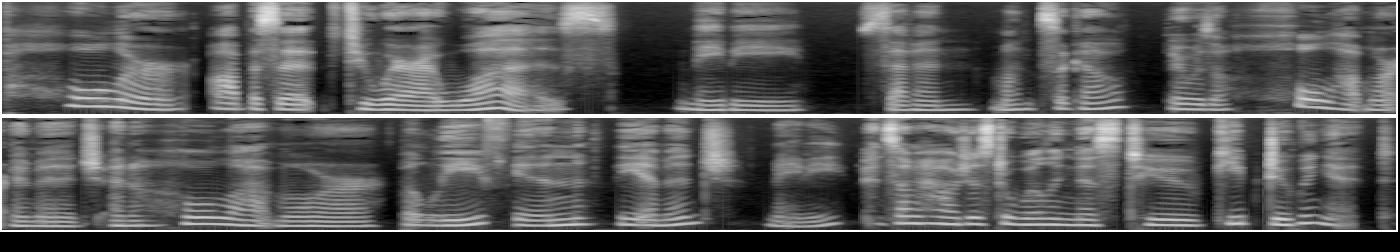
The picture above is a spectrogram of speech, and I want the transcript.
polar opposite to where I was maybe seven months ago. There was a whole lot more image and a whole lot more belief in the image, maybe, and somehow just a willingness to keep doing it.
